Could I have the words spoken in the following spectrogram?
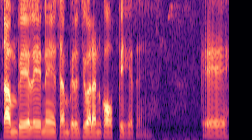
sambil ini sambil jualan kopi katanya. Oke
